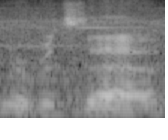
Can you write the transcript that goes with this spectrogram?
wonder if it's that.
